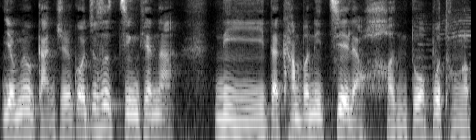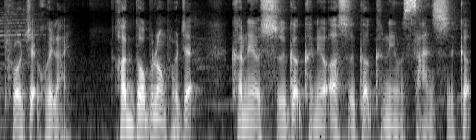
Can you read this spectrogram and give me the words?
有没有感觉过，就是今天呐，你的 company 借了很多不同的 project 回来，很多不同 project，可能有十个，可能有二十个，可能有三十个。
